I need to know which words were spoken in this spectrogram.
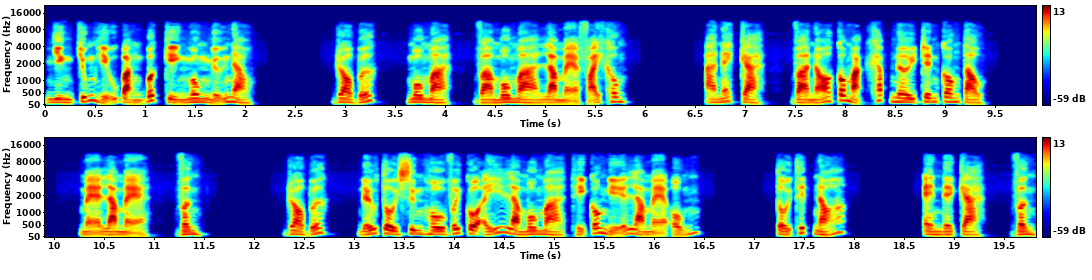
Nhưng chúng hiểu bằng bất kỳ ngôn ngữ nào. Robert, Moma, và Moma là mẹ phải không? Aneka, và nó có mặt khắp nơi trên con tàu. Mẹ là mẹ, vâng. Robert, nếu tôi xưng hô với cô ấy là Moma thì có nghĩa là mẹ ổn. Tôi thích nó. Eneka, vâng.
